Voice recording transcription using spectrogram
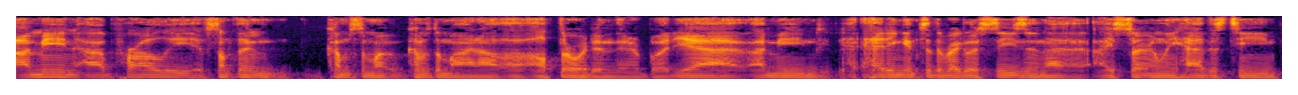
I mean, I'll probably if something comes to my, comes to mind, I'll, I'll throw it in there. But yeah, I mean, heading into the regular season, I, I certainly had this team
